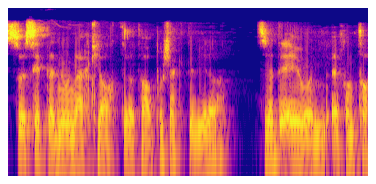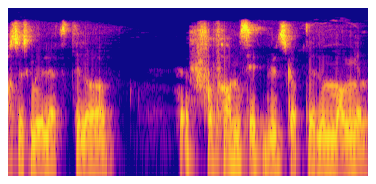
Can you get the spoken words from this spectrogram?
så sitter noen der klar til å ta prosjektet videre. Så dette er jo en, en fantastisk mulighet til å få fram sitt budskap til mange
